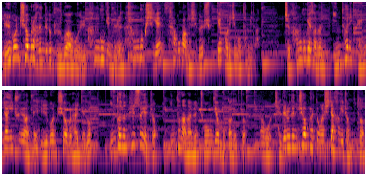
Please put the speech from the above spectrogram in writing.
일본 취업을 하는데도 불구하고 일- 한국인들은 한국식의 사고방식을 쉽게 버리지 못합니다. 즉 한국에서는 인턴이 굉장히 중요한데 일본 취업을 할 때도 인턴은 필수겠죠? 인턴 안 하면 좋은 기업 못 가겠죠? 라고 제대로 된 취업 활동을 시작하기 전부터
